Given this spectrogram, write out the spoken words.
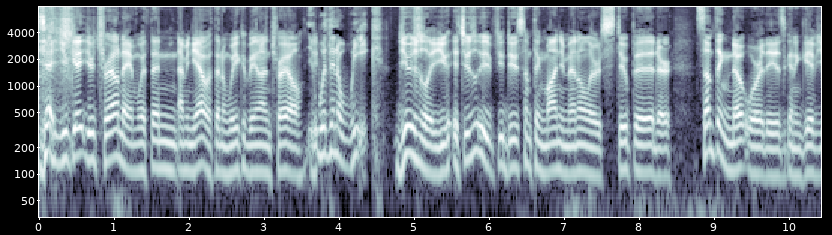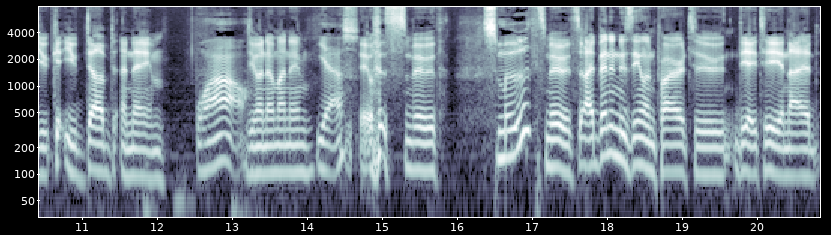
yeah, you get your trail name within. I mean, yeah, within a week of being on trail. Within a week. usually, you, it's usually if you do something monumental or stupid or something noteworthy is going to give you get you dubbed a name. Wow. Do you want to know my name? yes. It was Smooth. Smooth. Smooth. So I'd been in New Zealand prior to the AT, and I had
